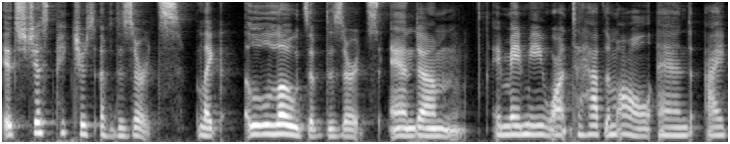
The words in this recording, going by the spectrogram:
it's just pictures of desserts, like loads of desserts. And um, it made me want to have them all. And I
